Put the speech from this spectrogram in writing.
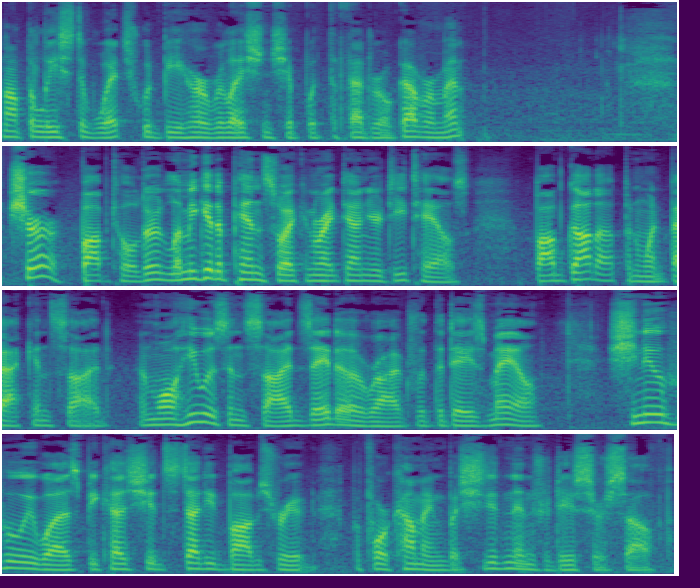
not the least of which would be her relationship with the federal government. Sure, Bob told her. Let me get a pen so I can write down your details. Bob got up and went back inside, and while he was inside, Zeta arrived with the day's mail. She knew who he was because she had studied Bob's route before coming, but she didn't introduce herself.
